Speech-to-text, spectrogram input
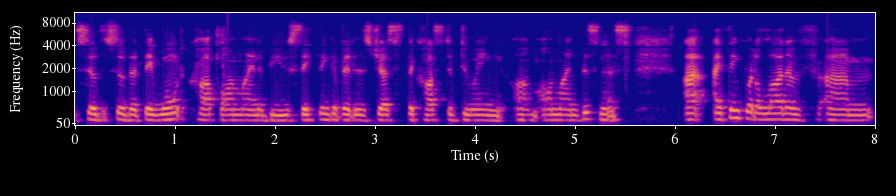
so, so that they won't cop online abuse. They think of it as just the cost of doing um, online business. I think what a lot of um,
